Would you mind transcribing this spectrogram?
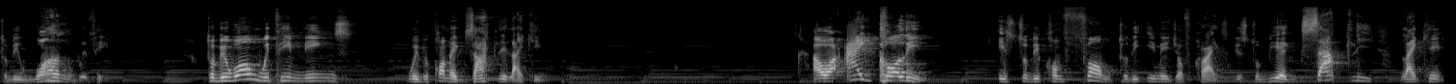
To be one with Him. To be one with Him means we become exactly like Him. Our eye calling is to be conformed to the image of Christ, is to be exactly like Him.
